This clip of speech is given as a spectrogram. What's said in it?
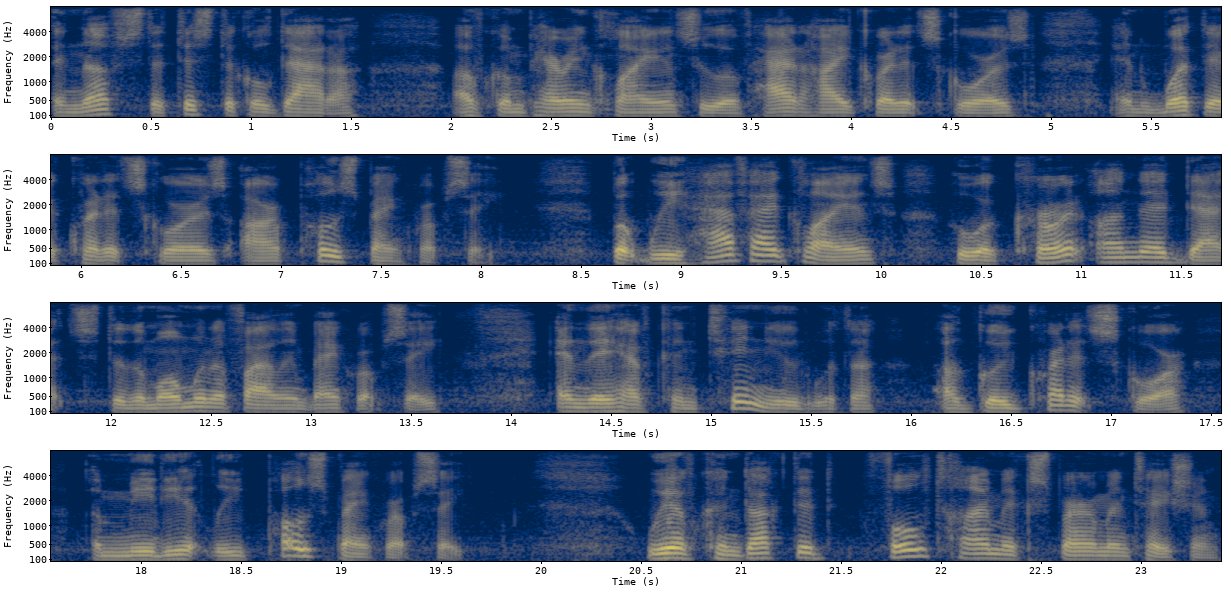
enough statistical data of comparing clients who have had high credit scores and what their credit scores are post bankruptcy. But we have had clients who are current on their debts to the moment of filing bankruptcy, and they have continued with a, a good credit score immediately post bankruptcy. We have conducted full time experimentation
